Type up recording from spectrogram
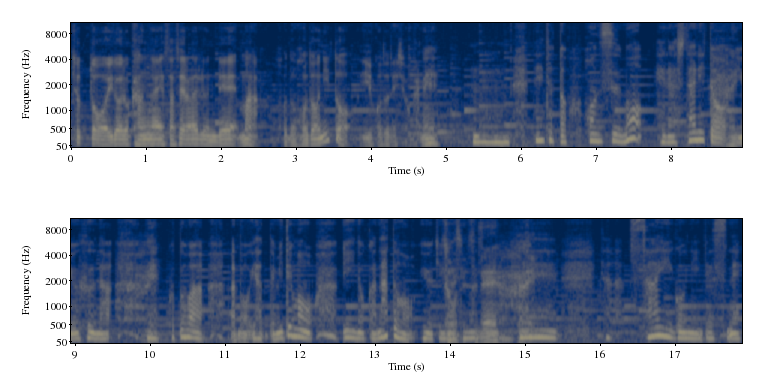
ちょっといろいろ考えさせられるんでまあほどほどにということでしょうかね。うんね、ちょっと本数も減らしたりというふうな、はい、ことはあのやってみてもいいのかなという気がしますね。はい、じゃ最後にですね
